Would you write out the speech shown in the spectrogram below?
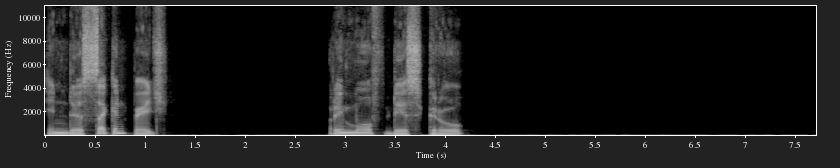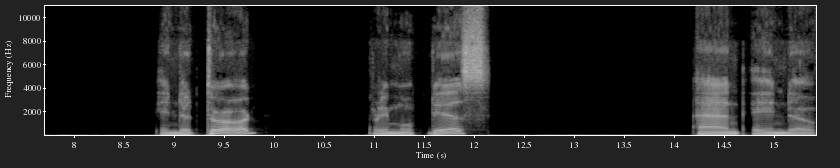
In the second page, remove this group. In the third, remove this. And in the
